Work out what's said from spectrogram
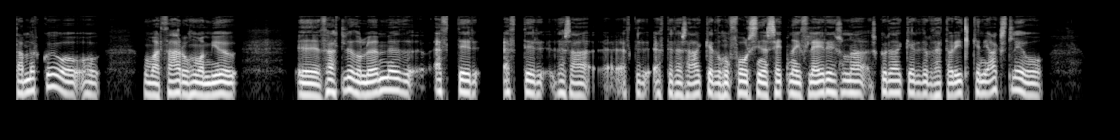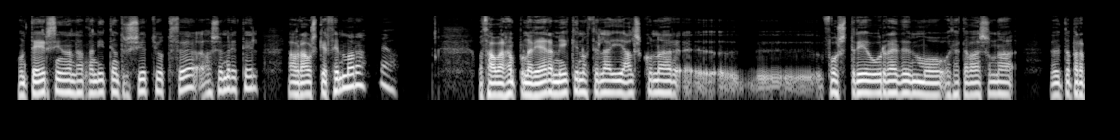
Danmörku og, og hún var þar og hún var mjög uh, fölluð og lömuð eftir, eftir, þessa, eftir, eftir þessa aðgerð. Og hún fór síðan setna í fleiri skurðaðgerðir og þetta var ílkenni í axli og hún deyr síðan hérna 1972 að sömri til, þá var Ásker 5 ára. Já, og þá var hann búin að vera mikið náttúrulega í alls konar uh, fóstri úrræðum og, og þetta var svona þetta bara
